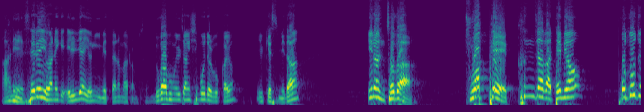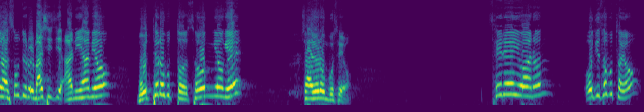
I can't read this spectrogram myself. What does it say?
아니, 세례 요한에게 엘리야 영이 임했다는 말은 없어요. 누가복음 1장 15절 볼까요? 읽겠습니다. 이는 저가 주 앞에 큰 자가 되며 포도주나 소주를 마시지 아니하며 모태로부터 성령의 자, 여러분 보세요. 세례 요한은 어디서부터요?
